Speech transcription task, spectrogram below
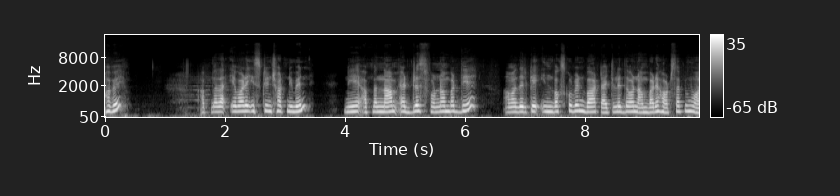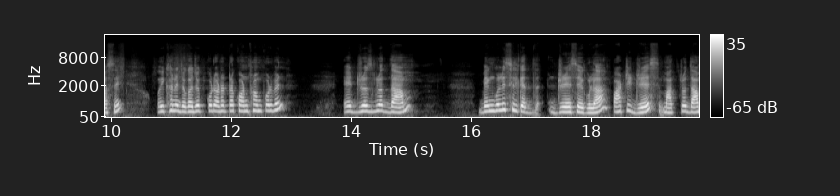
হবে। আপনারা এবারে স্ক্রিনশট নেবেন, নিয়ে আপনার নাম অ্যাড্রেস ফোন নাম্বার দিয়ে আমাদেরকে ইনবক্স করবেন বা টাইটেলে দেওয়া নাম্বারে হোয়াটসঅ্যাপ ইমো আছে। ওইখানে যোগাযোগ করে অর্ডারটা কনফার্ম করবেন। এই ড্রেসগুলোর দাম, বেঙ্গলি সিল্কের ড্রেস এগুলা পার্টি ড্রেস মাত্র দাম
